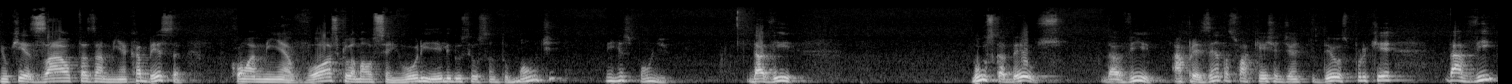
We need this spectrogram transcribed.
e o que exaltas a minha cabeça com a minha voz clama ao Senhor e ele do seu santo monte me responde. Davi busca Deus, Davi apresenta sua queixa diante de Deus porque Davi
